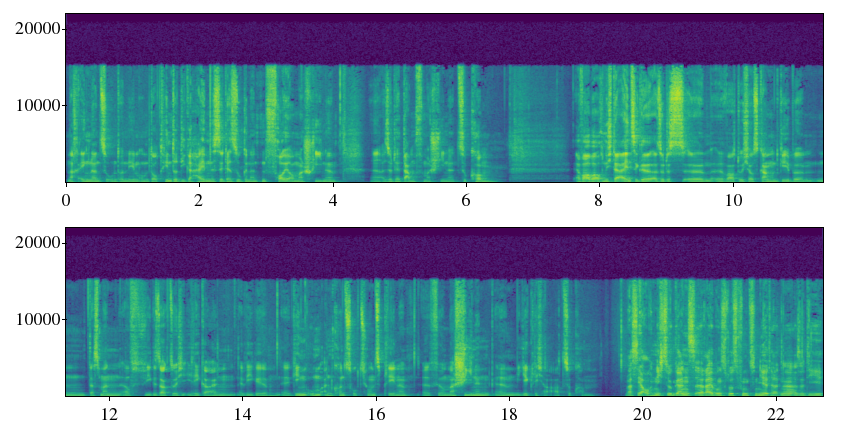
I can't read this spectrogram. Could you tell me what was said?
nach England zu unternehmen, um dort hinter die Geheimnisse der sogenannten Feuermaschine, also der Dampfmaschine, zu kommen. Er war aber auch nicht der Einzige, also das äh, war durchaus gang und gäbe, dass man auf, wie gesagt, solche illegalen Wege äh, ging, um an Konstruktionspläne äh, für Maschinen ähm, jeglicher Art zu kommen. Was ja auch nicht so ganz äh, reibungslos funktioniert hat. Ne? Also die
